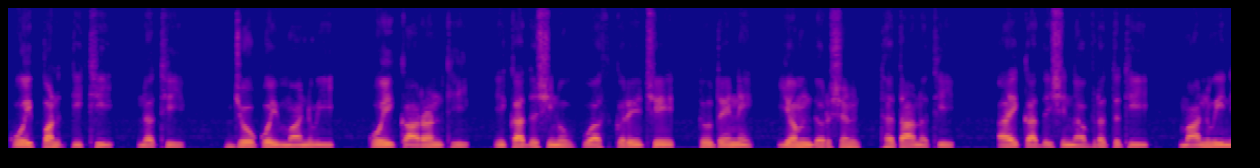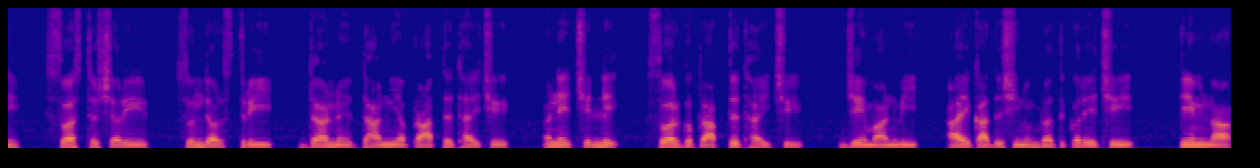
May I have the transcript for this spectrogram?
કોઈ પણ તિથિ નથી. જો કોઈ માનવી કોઈ કારણથી એકાદશીનો ઉપવાસ કરે છે, તો તેને યમ દર્શન થતા નથી. આ એકાદશીના વ્રતથી માનવીને સ્વસ્થ શરીર, સુંદર સ્ત્રી, ધન, ધાન્ય પ્રાપ્ત થાય છે અને છેલ્લે સ્વર્ગ પ્રાપ્ત થાય છે. જે માનવી આ એકાદશીનું વ્રત કરે છે, તેમના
